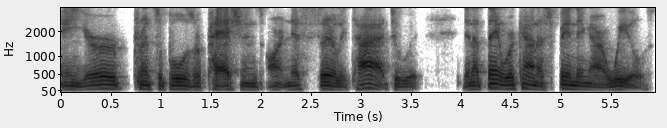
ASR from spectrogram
and your principles or passions aren't necessarily tied to it, then I think we're kind of spinning our wheels.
